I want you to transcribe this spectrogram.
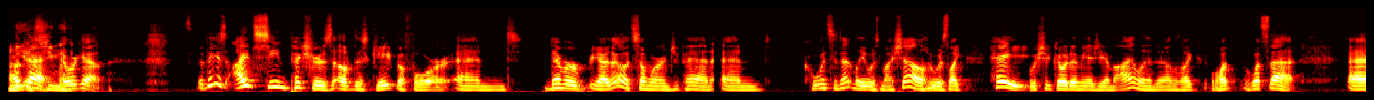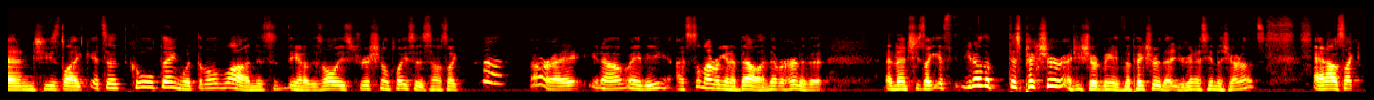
Uh, Okay, here we go. The thing is, I'd seen pictures of this gate before and never, you know, oh, it's somewhere in Japan. And coincidentally, it was Michelle who was like, hey, we should go to Miyajima Island. And I was like, what? What's that? And she's like, it's a cool thing with the blah, blah, blah. And this, you know, there's all these traditional places. And I was like, eh, all right, you know, maybe. I'm still not ringing a bell. I've never heard of it. And then she's like, "If you know the, this picture," and she showed me the picture that you're going to see in the show notes, and I was like,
